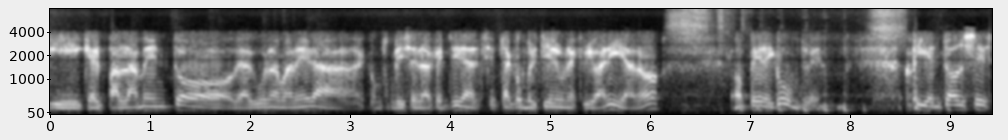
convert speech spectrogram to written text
y que el Parlamento de alguna manera, como se dice en Argentina, se está convirtiendo en una escribanía, ¿no? Opera y cumple. Y entonces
